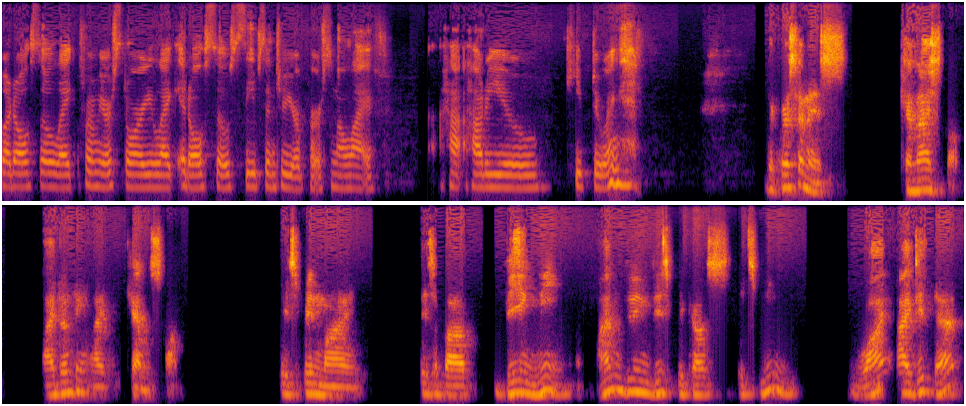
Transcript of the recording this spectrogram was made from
but also like from your story, like it also seeps into your personal life how, how do you keep doing it? The question is, can I stop? I don't think I can stop. It's been my, it's about being me. I'm doing this because it's me. Why I did that?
